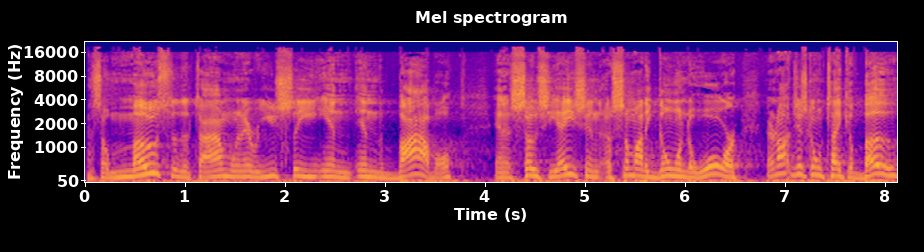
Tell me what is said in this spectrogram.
And so most of the time, whenever you see in, in the Bible an association of somebody going to war, they're not just going to take a bow.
